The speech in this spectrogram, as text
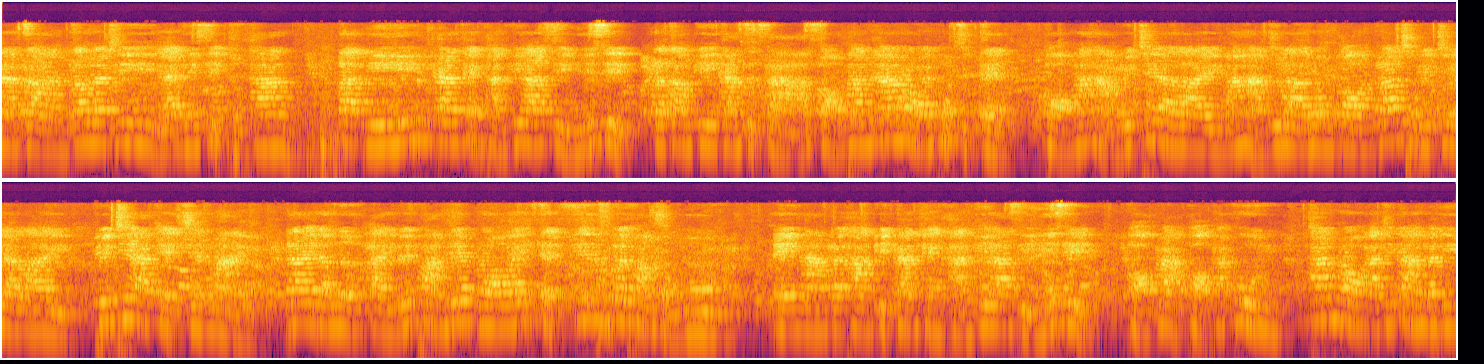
ณาจารย์เจ้าหน้าที่และนิสิตทุกท่าน บัดนี้การแข่งขันกีฬาสีนิสิตประจำปีการศึกษา 2567 ของมหาวิทยาลัย มหาจุฬาลงกรณราชวิทยาลัย วิทยาเขตเชียงใหม่ ได้ดำเนินไปด้วยความเรียบร้อย เสร็จสิ้นด้วยความสมบูรณ์ ในนามประธานปิดการแข่งขันกีฬาสีนิสิตขอกราบขอบพระคุณ ท่านรองอธิการบดี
